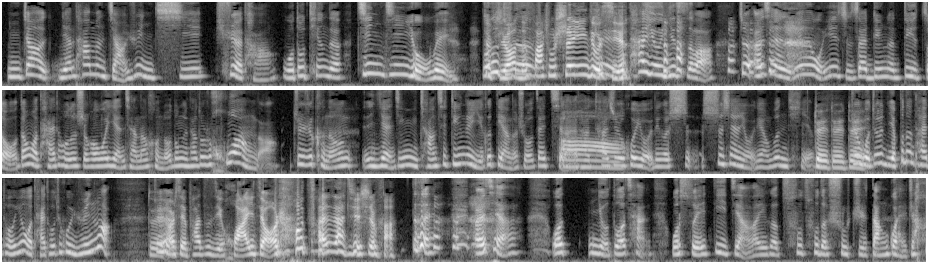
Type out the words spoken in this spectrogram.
你知道，连他们讲孕期血糖，我都听得津津有味。就只要能发出声音就行，太有意思了。就而且因为我一直在盯着地走，当我抬头的时候，我眼前的很多东西它都是晃的，就是可能眼睛你长期盯着一个点的时候再起来，它它就会有那个视视线有一点问题。对对对，就我就也不能抬头，因为我抬头就会晕了。对，而且怕自己滑一脚，然后窜下去，是吧？对，而且我有多惨，我随地捡了一个粗粗的树枝当拐杖，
